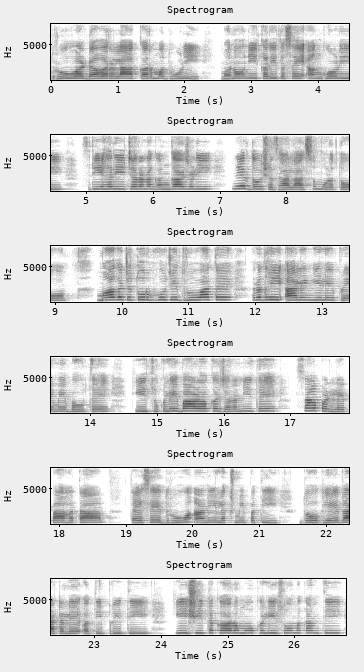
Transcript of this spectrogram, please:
ध्रुव डवरला कर्म धुळी मनोनी करीतसे आंघोळी. श्रीहरी चरण गंगाजळी निर्दोष झाला सुमुळतो मग चतुर्भुजी ध्रुवाते हृदयी आलिंगिले प्रेमे बहुते. की चुकले बाळक जननी ते सापडले पाहता. तैसे ध्रुव आणि लक्ष्मीपती दोघे दाटले अतिप्रीती. की शीतकर मोकली सोमकांती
